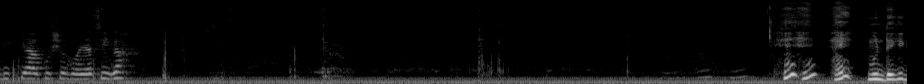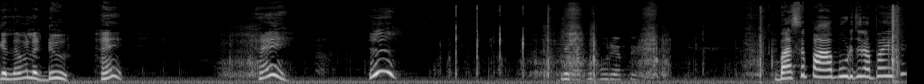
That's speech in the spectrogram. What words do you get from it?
ਵੀ ਕਿਆ ਕੁਝ ਹੋਇਆ ਸੀਗਾ। ਹੈ ਹੈ ਹੈ ਮੁੰਡੇ ਕੀ ਗੱਲਾਂ ਵਿੱਚ ਲੱਡੂ? ਹੈ? ਹੈ? ਦੇਖੋ ਪੂਰੇ ਆਪੇ ਬਸ ਪਾ ਬੂਟ ਜਰਾਬਾਂ ਇਹ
